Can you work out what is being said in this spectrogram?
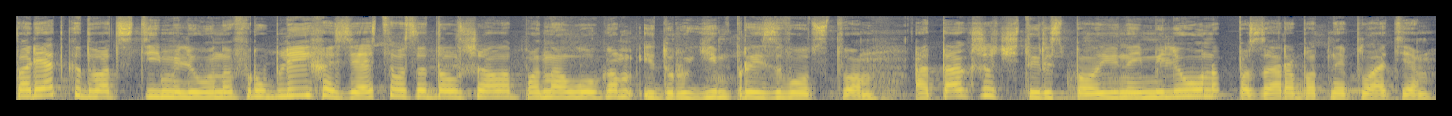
Порядка 20 миллионов рублей хозяйство задолжало по налогам и другим производствам, а также 4,5 миллиона по заработной плате.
